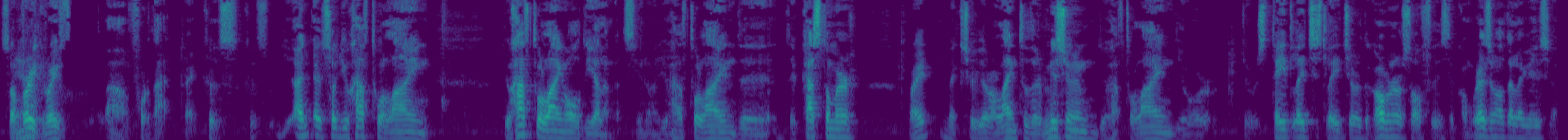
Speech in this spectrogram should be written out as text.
So I'm yeah. very grateful uh, for that, right? Because and, and, so you have to align, you have to align all the elements. You know, you have to align the the customer, right? Make sure you're aligned to their mission. You have to align your your state legislature, the governor's office, the congressional delegation,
